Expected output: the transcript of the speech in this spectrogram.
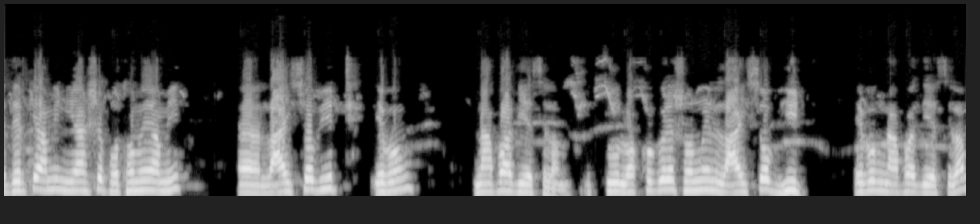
এদেরকে আমি নিয়ে আসে প্রথমে আমি লাইসোভিট এবং নাপা দিয়েছিলাম। একটু লক্ষ্য করে শুনবেন, লাইসোভিট এবং নাপা দিয়েছিলাম।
